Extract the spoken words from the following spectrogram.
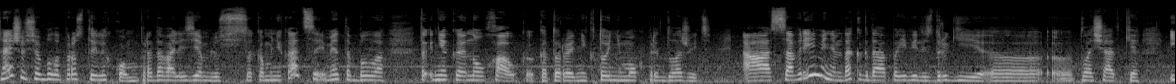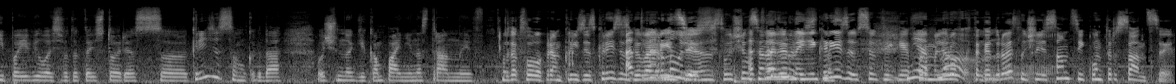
Раньше все было просто и легко. Мы продавали землю с коммуникациями, это было некое ноу-хау, которое никто не мог предложить. А со временем, да, когда появились другие э, э площадки и появилась вот эта история с кризисом, когда очень многие компании иностранные... Вот так слово прям кризис-кризис говорите случился, наверное, не кризис, все-таки формулировка ну, такая другая, случились санкции и контрсанкции.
